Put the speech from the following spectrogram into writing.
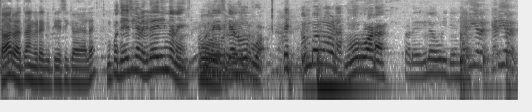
சாரா தான் கிடக்கு தேசிக்காயால. இப்போ தேசிக்காய் விலை ஏறியும் தானே? தேசிக்காய் நூறுரூவா ஐம்பது ரூபாடா? நூறுரூவாடா கரியரன் கரியரன்.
